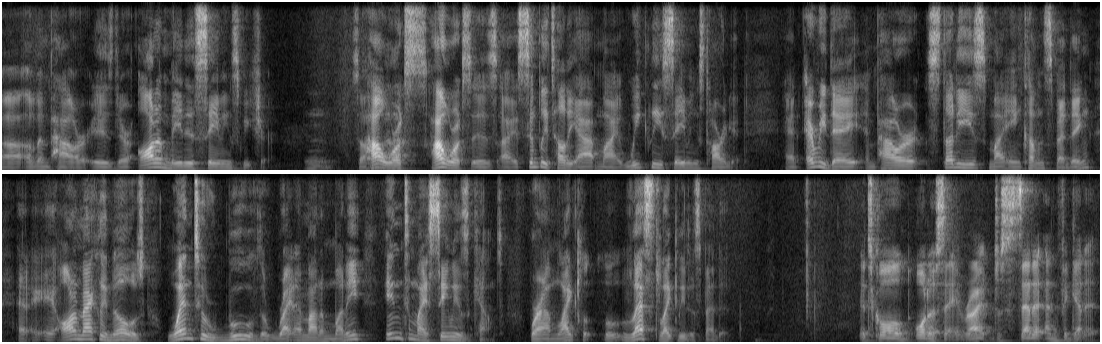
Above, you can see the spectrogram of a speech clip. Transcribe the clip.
uh, of Empower is their automated savings feature. So how it works how it works is I simply tell the app my weekly savings target, and every day Empower studies my income and spending, and it automatically knows when to move the right amount of money into my savings account, where I'm like less likely to spend it. It's called autosave, right? Just set it and forget it.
